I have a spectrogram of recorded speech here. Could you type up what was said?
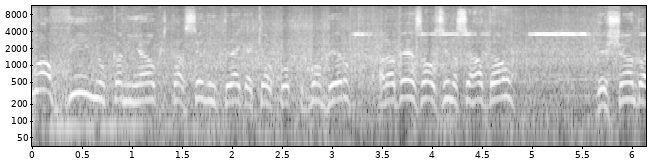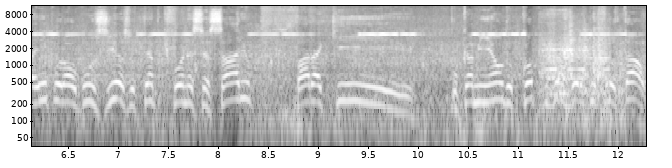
novinho o caminhão que está sendo entregue aqui ao Corpo de Bombeiro. Parabéns à usina Serradão, deixando aí por alguns dias o tempo que for necessário para que o caminhão do Corpo de Bombeiro de Frutal.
